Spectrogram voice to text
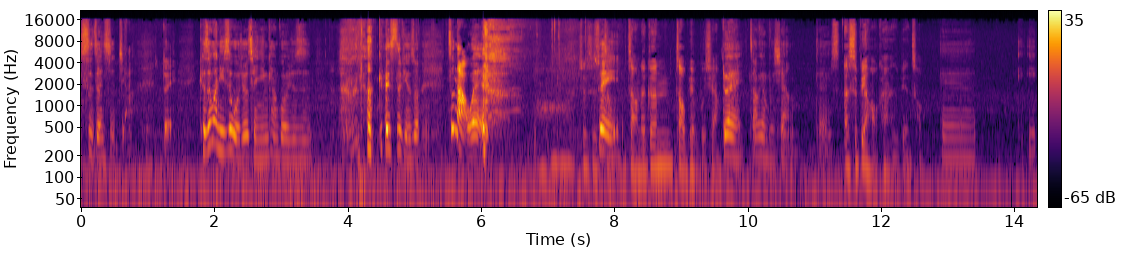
是真是假？对。可是问题是，我就曾经看过，就是 开视频说这哪位？哦，就是所以长得跟照片不像。对，照片不像。对。呃，是变好看还是变丑？嗯，一，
